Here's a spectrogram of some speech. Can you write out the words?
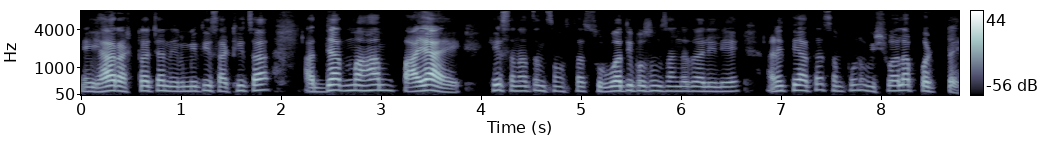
ह्या राष्ट्राच्या निर्मितीसाठीचा अध्यात्म हा पाया आहे हे सनातन संस्था सुरुवातीपासून सांगत आलेली आहे आणि ते आता संपूर्ण विश्वाला पटतंय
